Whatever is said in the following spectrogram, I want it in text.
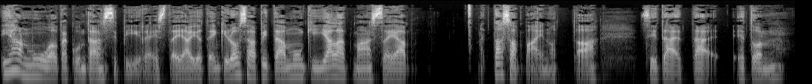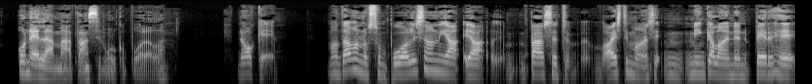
ihan muualta kuin tanssipiireistä ja jotenkin osaa pitää munkin jalat maassa ja tasapainottaa sitä, että, että on, on elämää tanssin ulkopuolella. No okei. Okay. Mä oon tavannut sun puolison ja, ja päässyt aistimaan, minkälainen perhe,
